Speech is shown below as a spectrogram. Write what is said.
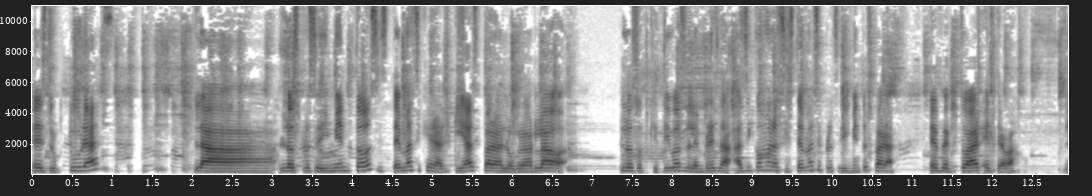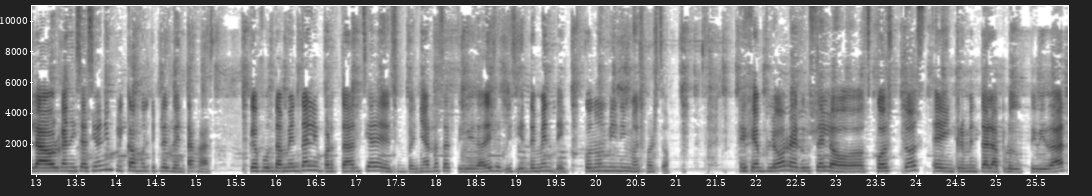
estructuras, los procedimientos, sistemas y jerarquías para lograr los objetivos de la empresa, así como los sistemas y procedimientos para efectuar el trabajo. La organización implica múltiples ventajas que fundamentan la importancia de desempeñar las actividades eficientemente con un mínimo esfuerzo. Ejemplo, reduce los costos e incrementa la productividad,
